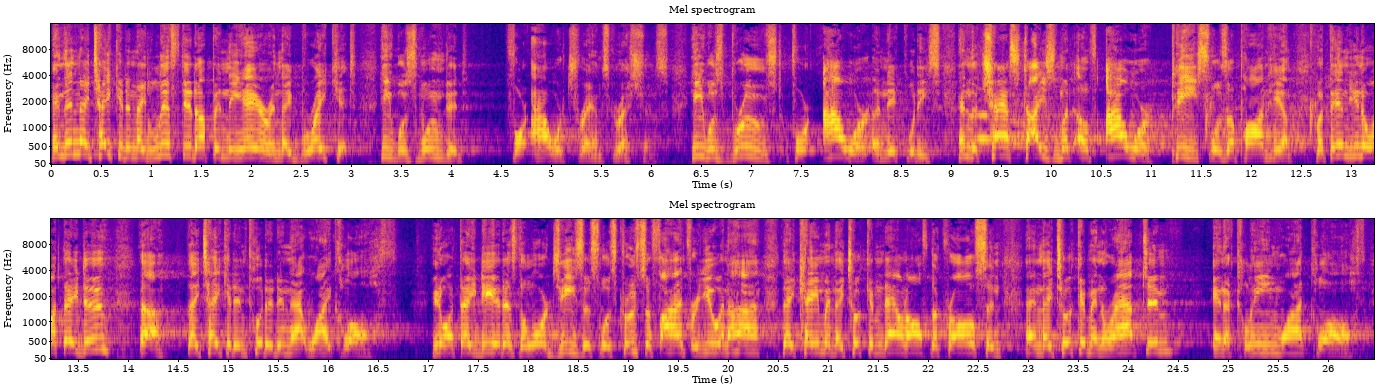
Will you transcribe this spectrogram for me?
And then they take it and they lift it up in the air and they break it. He was wounded for our transgressions. He was bruised for our iniquities, and the chastisement of our peace was upon him. But then you know what they do? Uh, they take it and put it in that white cloth. You know what they did as the Lord Jesus was crucified for you and I? They came and they took him down off the cross and, and they took him and wrapped him in a clean white cloth.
